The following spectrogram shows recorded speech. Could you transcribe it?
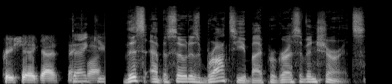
Appreciate it, guys. Thanks Thank you. This episode is brought to you by Progressive Insurance.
